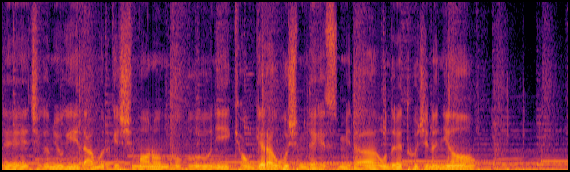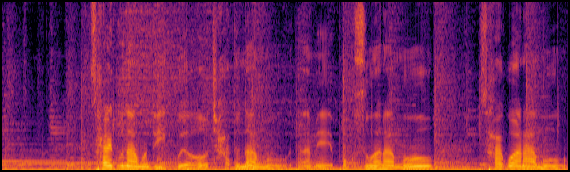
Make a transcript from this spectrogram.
네, 지금 여기 나무 이렇게 심어 놓은 부분이 경계라고 보시면 되겠습니다. 오늘의 토지는요. 살구나무도 있고요. 자두나무, 그다음에 복숭아나무, 사과나무,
